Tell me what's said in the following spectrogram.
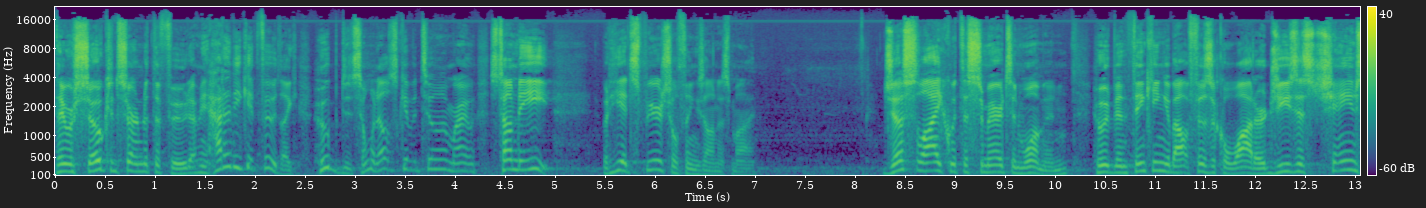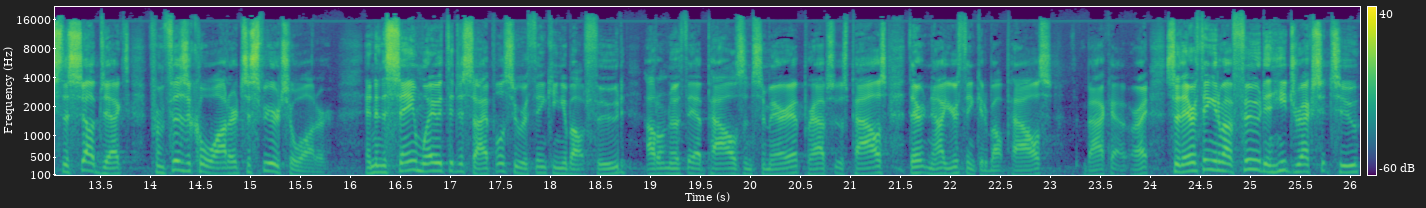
They were so concerned with the food. I mean, how did he get food? Like, who did someone else give it to him? Right? It's time to eat. But he had spiritual things on his mind. Just like with the Samaritan woman who had been thinking about physical water, Jesus changed the subject from physical water to spiritual water. And in the same way with the disciples who were thinking about food, I don't know if they had pals in Samaria. Perhaps it was pals. There, now you're thinking about pals. Back out, right? So they were thinking about food, and he directs it to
